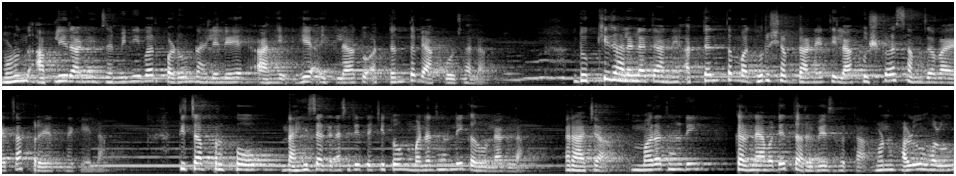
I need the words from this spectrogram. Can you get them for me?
म्हणून आपली राणी जमिनीवर पडून राहिलेले आहे हे ऐकल्या तो अत्यंत व्याकुळ झाला. दुःखी झालेल्या त्याने अत्यंत मधुर शब्दाने तिला पुष्कळ समजवायचा प्रयत्न केला. तिचा प्रकोप नाहीसा देण्यासाठी त्याची तो मनधरणी करू लागला. राजा मनधरणी करण्यामध्ये तरवेज होता. म्हणून हळूहळू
